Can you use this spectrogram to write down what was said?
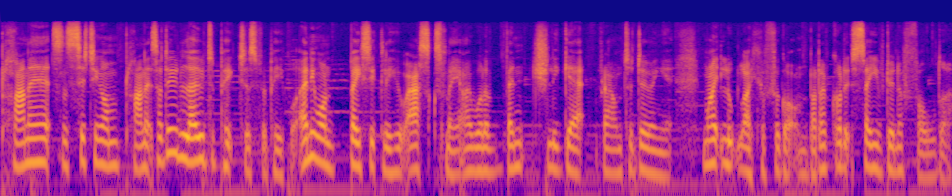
planets and sitting on planets. I do loads of pictures for people. Anyone basically who asks me, I will eventually get round to doing it. It might look like I've forgotten, but I've got it saved in a folder.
